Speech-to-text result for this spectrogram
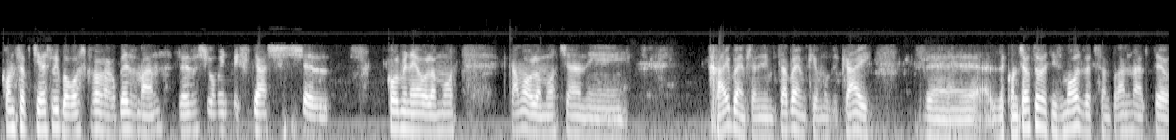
קונספט שיש לי בראש כבר הרבה זמן. זה איזשהו מין מפגש של כל מיני עולמות, כמה עולמות שאני חי בהם, שאני נמצא בהם כמוזיקאי. וזה קונצ'רטו לתזמורת ופסנתרן מאלתר.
